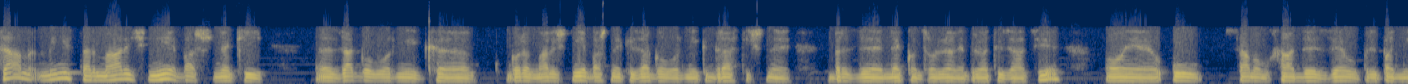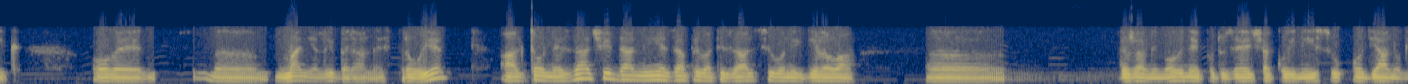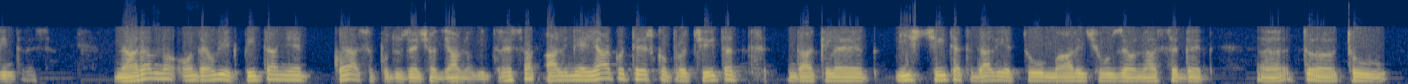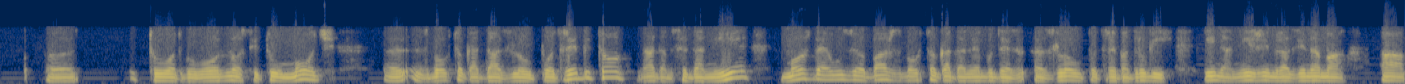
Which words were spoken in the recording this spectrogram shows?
Sam ministar Marić nije baš neki e, zagovornik, Goran Marić nije baš neki zagovornik drastične brze nekontrolirane privatizacije. On je u samom HDZ-u pripadnik ove e, manje liberalne struje, ali to ne znači da nije za privatizaciju onih dijelova e, državne imovine i poduzeća koji nisu od javnog interesa. Naravno, onda je uvijek pitanje koja su poduzeća od javnog interesa, ali mi je jako teško pročitati dakle, iščitati da li je tu Marić uzeo na sebe e, tu, e, tu odgovornost i tu moć e, zbog toga da zloupotrebi to, nadam se da nije, možda je uzeo baš zbog toga da ne bude zloupotreba drugih i na nižim razinama, a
